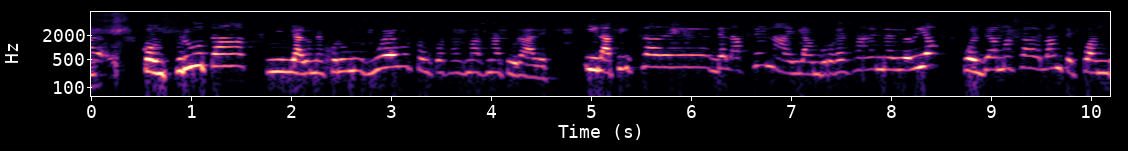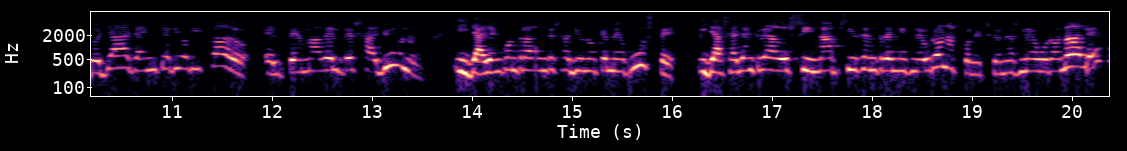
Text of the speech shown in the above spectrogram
con fruta y a lo mejor unos huevos, con cosas más naturales. Y la pizza de, de la cena y la hamburguesa del mediodía, pues ya más adelante, cuando ya haya interiorizado el tema del desayuno y ya haya encontrado un desayuno que me guste y ya se hayan creado sinapsis entre mis neuronas, conexiones neuronales,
